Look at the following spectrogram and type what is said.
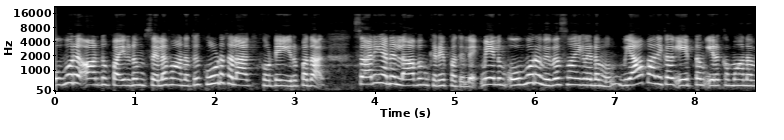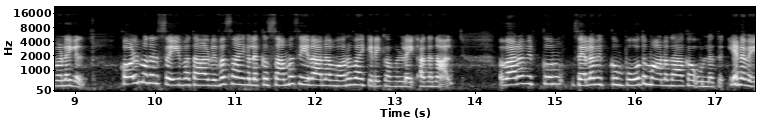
ஒவ்வொரு ஆண்டும் பயிரிடும் செலவானது கூடுதலாகிக் கொண்டே இருப்பதால் சரியான லாபம் கிடைப்பதில்லை. மேலும் ஒவ்வொரு விவசாயிகளிடமும் வியாபாரிகள் ஏற்றம் இறக்கமான விலையில் கொள்முதல் செய்வதால் விவசாயிகளுக்கு சமசீரான வருவாய் கிடைக்கவில்லை. அதனால் வரவிற்கும் செலவிற்கும் போதுமானதாக உள்ளது. எனவே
